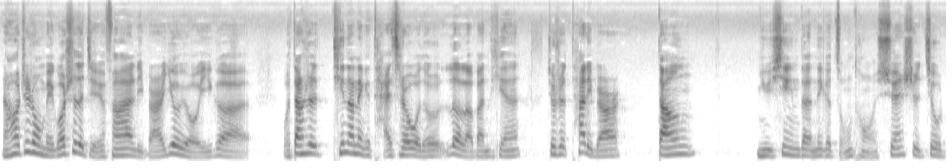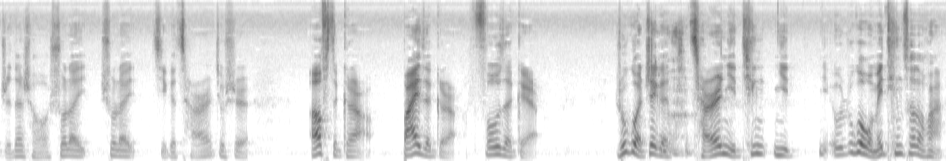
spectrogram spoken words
然后这种美国式的解决方案里边又有一个，我当时听到那个台词儿我都乐了半天，就是它里边当女性的那个总统宣誓就职的时候，说了说了几个词儿，就是 of the girl, by the girl, for the girl。如果这个词儿你听你你，如果我没听错的话，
